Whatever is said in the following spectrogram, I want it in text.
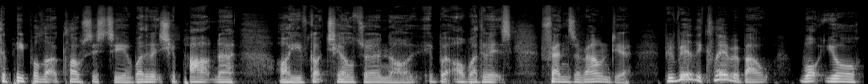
the people that are closest to you, whether it's your partner or you've got children or, or whether it's friends around you. Be really clear about what your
